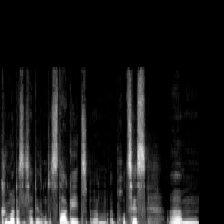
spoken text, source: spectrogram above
kümmert, das ist halt der sogenannte Stargate-Prozess. Ähm,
